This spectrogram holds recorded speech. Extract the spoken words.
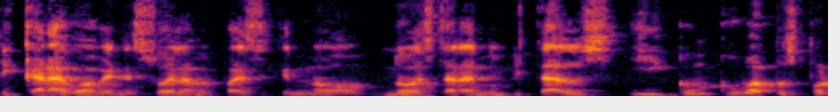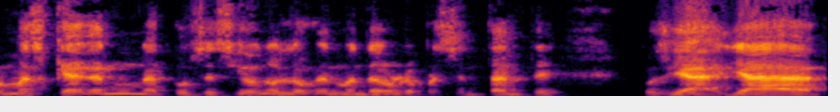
Nicaragua, Venezuela, me parece que no, no estarán invitados. Y con Cuba, pues por más que hagan una concesión o logren mandar un representante, pues ya, ya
